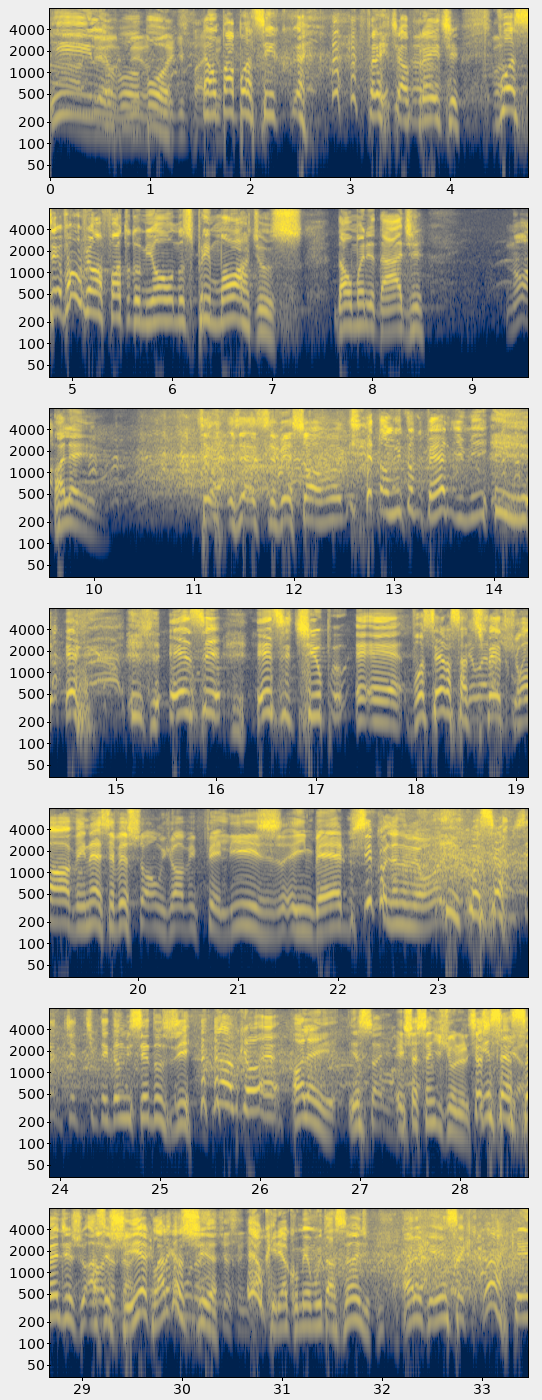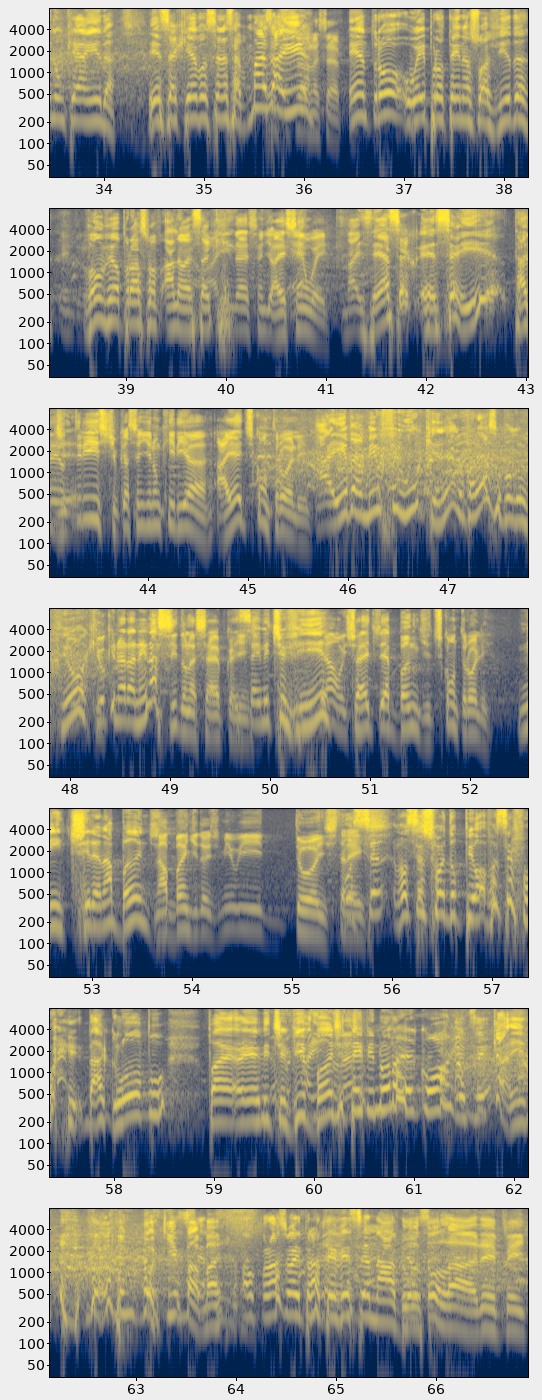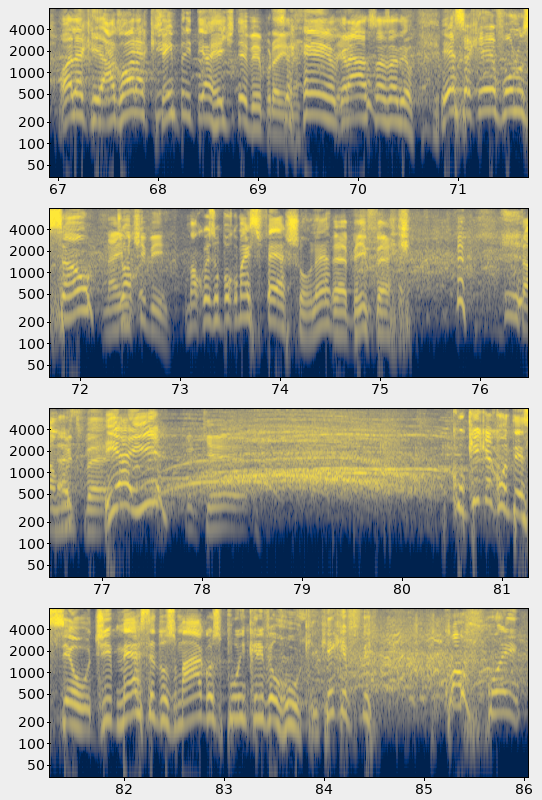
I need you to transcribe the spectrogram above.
Ih, Ah, levou, pô. É um papo assim, frente a frente. Você, vamos ver uma foto do Mion nos primórdios da humanidade. Nossa. Olha aí. Você, você- vê só, você tá muito perto de mim. Esse, esse tipo, é, é, você era Eu era satisfeito jovem, né? Você vê só um jovem feliz, imberbe. Você fica olhando no meu olho, com seu... tipo, tentando me seduzir. Não, porque eu, é, olha aí, isso aí. Isso é Sandy Júnior. Isso é? Sandy a Assistia, claro que assistia. Eu queria comer muita Sandy. Olha aqui, esse aqui. Ah, quem não quer ainda? Esse aqui é você nessa época. Mas aí, época. entrou o Whey Protein na sua vida. Vamos ver a próxima. Ah, não, essa aqui. Ainda é Sandy, aí é sem whey. Mas essa, essa aí tá É de. triste, porque a Sandy não queria. Aí é descontrole. Aí vai meio Fiuk, né? Não parece um pouco o Fiuk? Fiuk que não era nem nascido nessa época, Isso é gente. MTV. Não, isso é, é Band, descontrole. Mentira, é na Band. Na Band 2002, 2003. Você, você foi do pior, você foi da Globo pra MTV, caindo, Band né? terminou na Record, quer dizer. caindo. um pouquinho pra baixo. O próximo vai entrar a TV Senado. Eu tô lá, de repente. Olha aqui, agora aqui. Sempre tem a rede TV por aí, né? Tenho, graças a Deus. Esse aqui é a evolução. Na uma- MTV. Uma, coisa um pouco mais fashion, né? É, bem fashion. tá muito fashion. E aí, Porque... o que que aconteceu de Mestre dos Magos pro Incrível Hulk? O que que. Qual foi?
